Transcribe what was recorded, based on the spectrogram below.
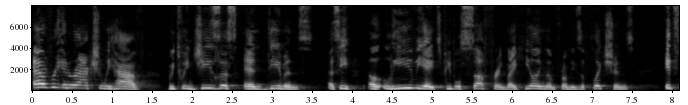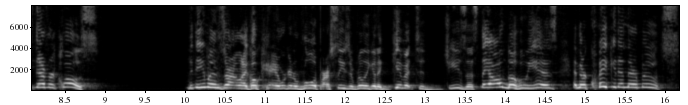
Every interaction we have between Jesus and demons, as he alleviates people's suffering by healing them from these afflictions, it's never close. The demons aren't like, okay, we're going to roll up our sleeves and really going to give it to Jesus. They all know who he is, and they're quaking in their boots.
